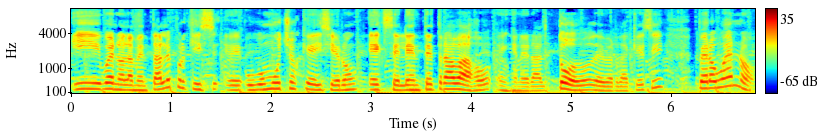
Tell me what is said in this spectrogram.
Y bueno, lamentable porque eh, hubo muchos que hicieron excelente trabajo, en general todo, de verdad que sí. Pero bueno,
